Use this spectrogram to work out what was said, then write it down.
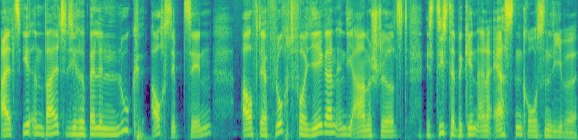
Als ihr im Wald die Rebellin Luke, auch 17, auf der Flucht vor Jägern in die Arme stürzt, ist dies der Beginn einer ersten großen Liebe.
